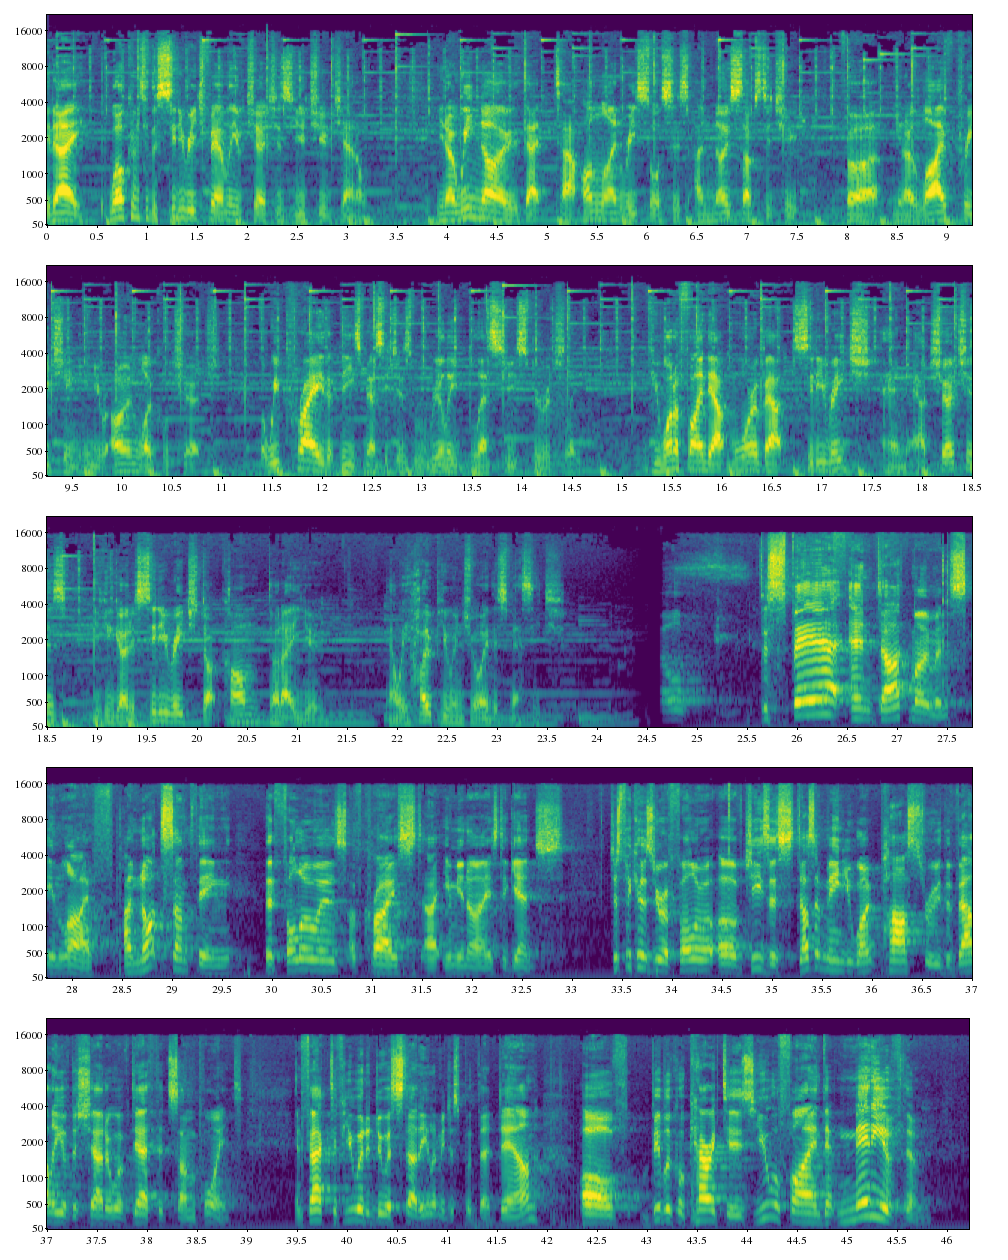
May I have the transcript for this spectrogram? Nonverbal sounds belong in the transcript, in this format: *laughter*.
G'day. Welcome to the City Reach Family of Churches YouTube channel. You know, we know that uh, online resources are no substitute for, you know, live preaching in your own local church. But we pray that these messages will really bless you spiritually. If you want to find out more about City Reach and our churches, you can go to cityreach.com.au. Now, we hope you enjoy this message. Well, despair and dark moments in life are not something that followers of Christ are immunized against. Just because you're a follower of Jesus doesn't mean you won't pass through the valley of the shadow of death at some point. In fact, if you were to do a study, let me just put that down, of biblical characters, you will find that many of them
